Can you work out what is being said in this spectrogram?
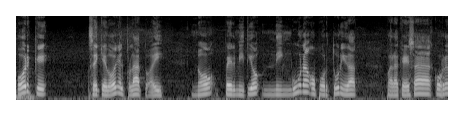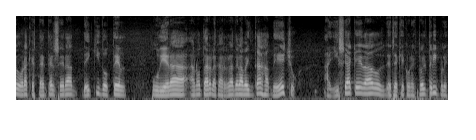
porque se quedó en el plato ahí. No permitió ninguna oportunidad para que esa corredora que está en tercera de Hotel pudiera anotar la carrera de la ventaja. De hecho, allí se ha quedado desde que conectó el triple.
